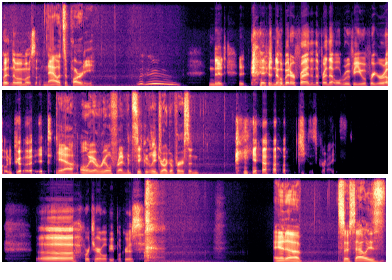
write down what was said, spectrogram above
put in the mimosa. Now it's a party. Woohoo! There's no better friend than the friend that will roofie you for your own good. Yeah, only a real friend would secretly drug a person. yeah. Jesus Christ. Uh, we're terrible people, Chris. And uh so Sally's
